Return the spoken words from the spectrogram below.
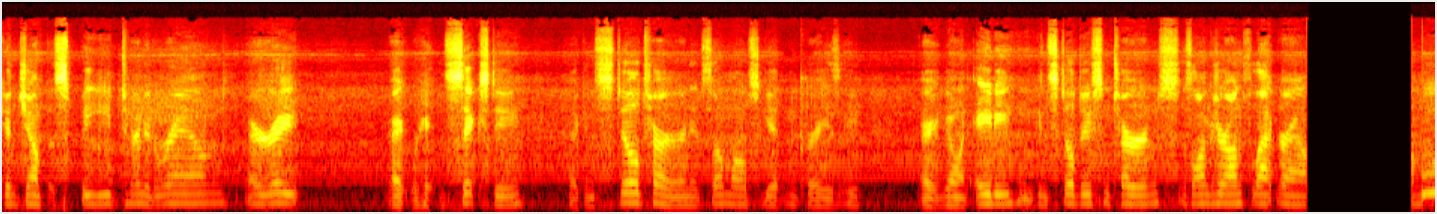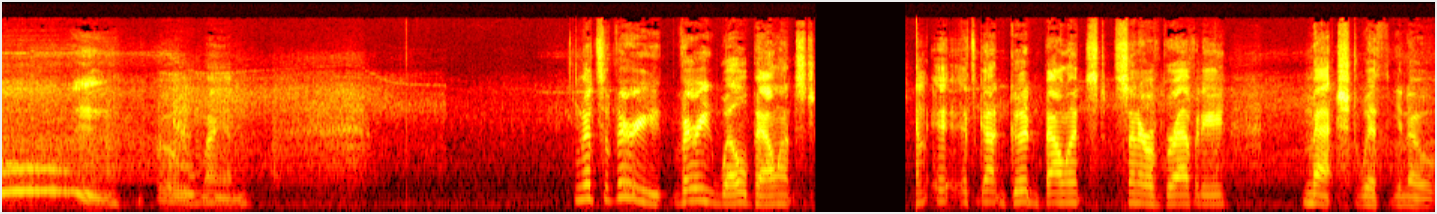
Good jump of speed. Turn it around. Alright. Alright, we're hitting 60. I can still turn. It's almost getting crazy. Alright, going 80. You can still do some turns as long as you're on flat ground. Ooh-wee. Oh, man. That's a very, very well balanced, and it, it's got good balanced center of gravity, matched with you know,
